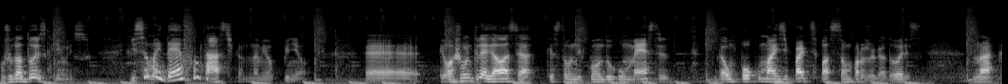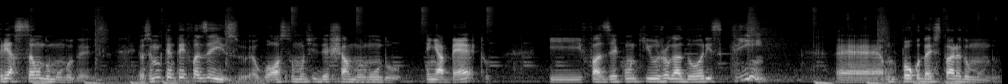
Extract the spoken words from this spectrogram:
Os jogadores criam isso. Isso é uma ideia fantástica, na minha opinião. É, eu acho muito legal essa questão de quando o mestre dá um pouco mais de participação para os jogadores na criação do mundo deles. Eu sempre tentei fazer isso. Eu gosto muito de deixar o meu mundo em aberto e fazer com que os jogadores criem é, um pouco da história do mundo.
